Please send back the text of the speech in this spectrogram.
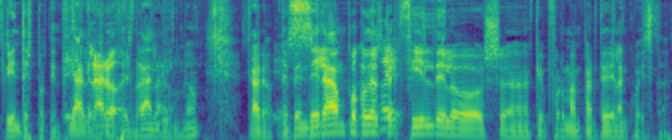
clientes potenciales, va a hacer branding, ¿no? Claro, eh, dependerá un poco del perfil de los eh, que forman parte de la encuesta.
